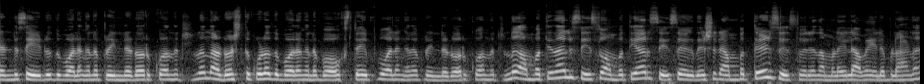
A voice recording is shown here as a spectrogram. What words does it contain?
രണ്ട് സൈഡും ഇതുപോലെ അങ്ങനെ പ്രിന്റഡ് വർക്ക് വന്നിട്ടുണ്ട്. നടുവശത്ത് കൂടെ അതുപോലെ അങ്ങനെ ബോക്സ് ടൈപ്പ് പോലെ അങ്ങനെ പ്രിന്റഡ് വർക്ക് വന്നിട്ടുണ്ട്. അമ്പത്തിനാല് സൈസും അമ്പത്തിയാറ് സൈസും ഏകദേശം ഒരു അമ്പത്തേഴ് സൈസ് വരെ നമ്മളതിൽ അവൈലബിൾ ആണ്.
